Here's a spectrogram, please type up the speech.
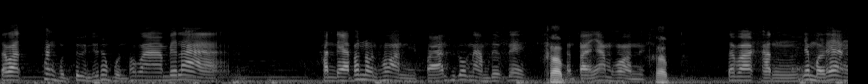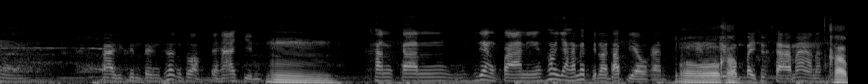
แต่ว่าทั้งผลตื่นอยู่ทั้งผลเพราะว่าเวลาคันแดดมันนอนห้อนนี่ปานที่ลวกน้ำลึกเด้ครับคันปลาย่ำห้อนนี่ครับ แต่ว่าคันย่ำเหมือแรงปลาอยู่ขึ้นเป็นเครื่องตัวไปหากิน อืม คันการเลี้ยงปลานี่เขาอยากให้ไม่เป็นระดับเดียวกันอ๋อที่ครับ ผมไปศึกษามานะ ครับ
